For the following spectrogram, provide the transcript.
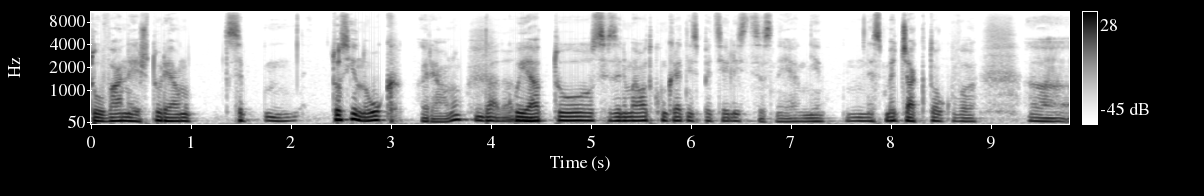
това нещо реално се, то си е наука, реално, Да, да. която се занимават конкретни специалисти с нея. Ние не сме чак толкова а,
